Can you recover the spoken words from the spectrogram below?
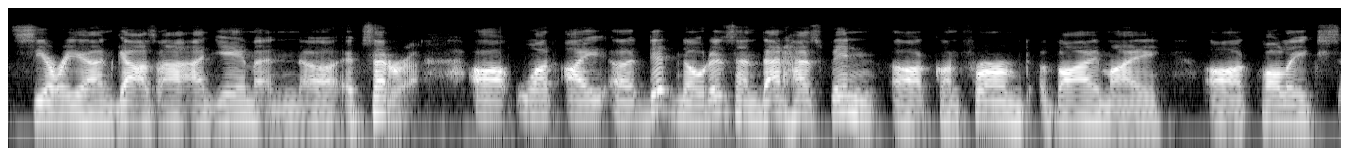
Syria and Gaza and Yemen, uh, etc. Uh, what I uh, did notice, and that has been uh, confirmed by my colleagues,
